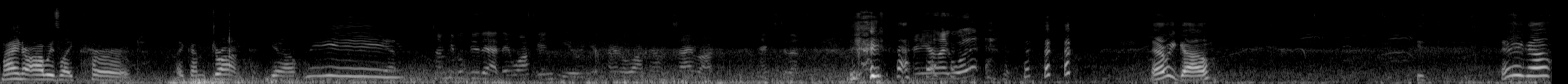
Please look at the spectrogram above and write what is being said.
Mine are always like curved, like I'm drunk, you know. Whee! Yep. Some people do that. They walk into you and you're kind of walking on the sidewalk next to them. And you're like, what? there we go. There you go.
